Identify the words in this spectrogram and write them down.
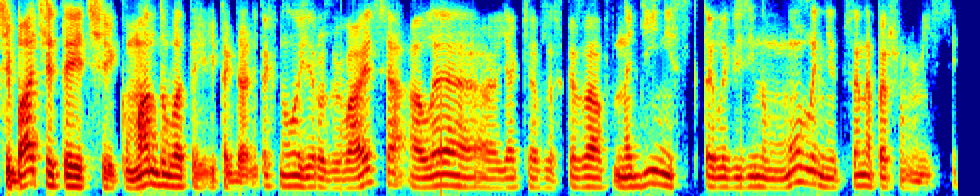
чи бачити, чи командувати, і так далі. Технології розвиваються, але е, як я вже сказав, надійність в телевізійному мовленні це на першому місці,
